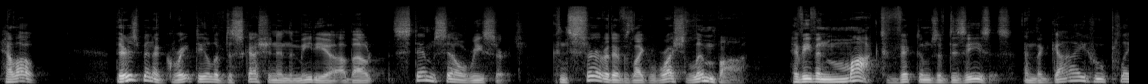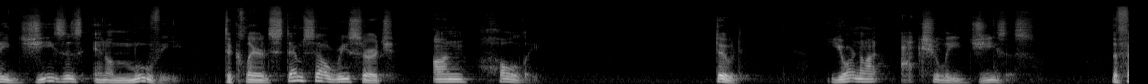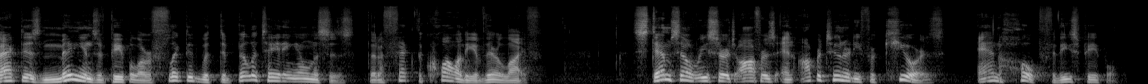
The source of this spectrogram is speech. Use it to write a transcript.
Hello. There's been a great deal of discussion in the media about stem cell research. Conservatives like Rush Limbaugh have even mocked victims of diseases, and the guy who played Jesus in a movie declared stem cell research unholy. Dude, you're not actually Jesus. The fact is, millions of people are afflicted with debilitating illnesses that affect the quality of their life. Stem cell research offers an opportunity for cures and hope for these people.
